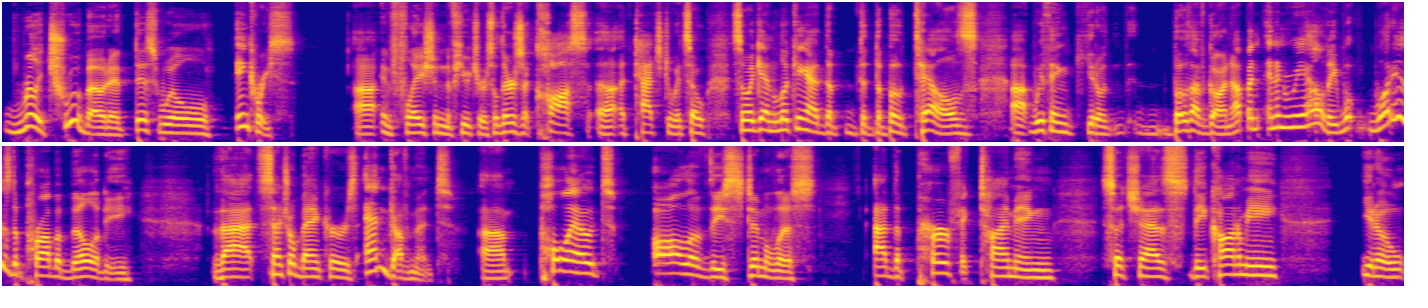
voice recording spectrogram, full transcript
really true about it, this will increase uh, inflation in the future. So there's a cost uh, attached to it. So so again, looking at the the, the both tells, uh, we think you know both have gone up, and, and in reality, what what is the probability that central bankers and government um, pull out all of these stimulus at the perfect timing, such as the economy, you know,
